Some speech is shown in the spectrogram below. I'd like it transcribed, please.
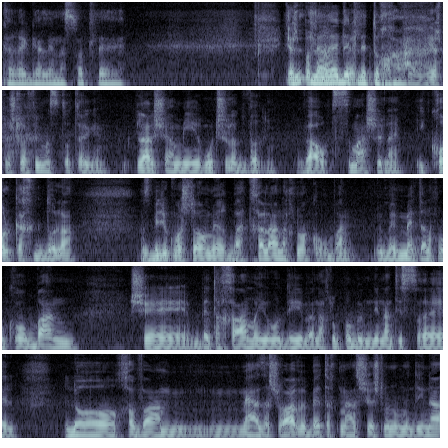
כרגע לנסות ל... לרדת שלב- יש- לתוכה. כן, יש פה שלבים אסטרטגיים. בגלל שהמהירות של הדברים והעוצמה שלהם היא כל כך גדולה, אז בדיוק כמו שאתה אומר, בהתחלה אנחנו הקורבן, ובאמת אנחנו קורבן שבטח העם היהודי, ואנחנו פה במדינת ישראל, לא חווה מאז השואה, ובטח מאז שיש לנו מדינה,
